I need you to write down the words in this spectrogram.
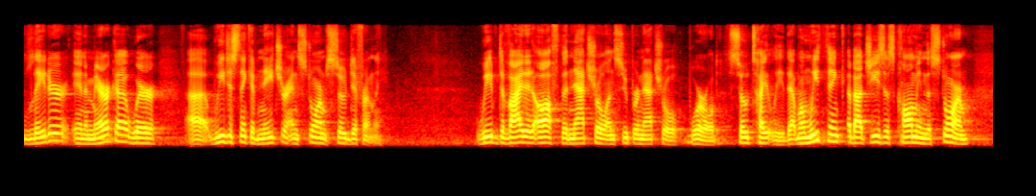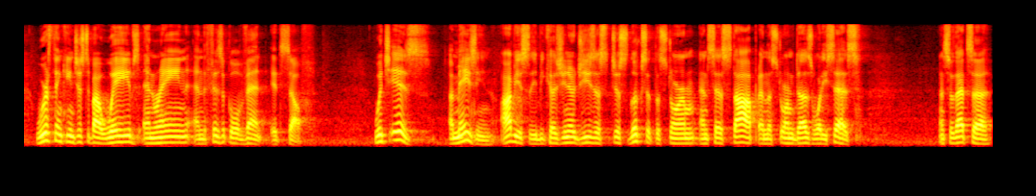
later in America where uh, we just think of nature and storms so differently. We've divided off the natural and supernatural world so tightly that when we think about Jesus calming the storm, we're thinking just about waves and rain and the physical event itself, which is amazing, obviously, because you know Jesus just looks at the storm and says, Stop, and the storm does what he says. And so that's a,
